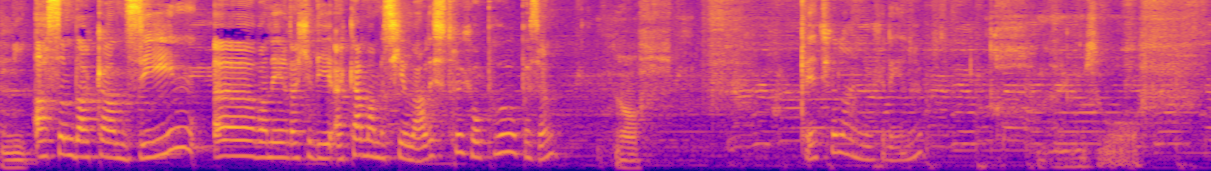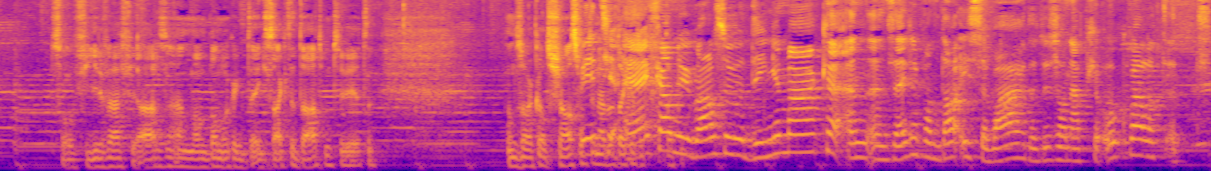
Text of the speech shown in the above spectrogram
niet? Als hem dat kan zien, eh, wanneer dat je die... Hij kan dat misschien wel eens terug oproepen, hè. Ja, Weet je lang je die hebt? nee, maar zo... Het zal vier, vijf jaar zijn, maar om dan nog de exacte datum te weten. Dan zou ik al chance moeten je, hebben dat hij kan nu wel zo dingen maken en, en zeggen van dat is de waarde. Dus dan heb je ook wel het, het,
